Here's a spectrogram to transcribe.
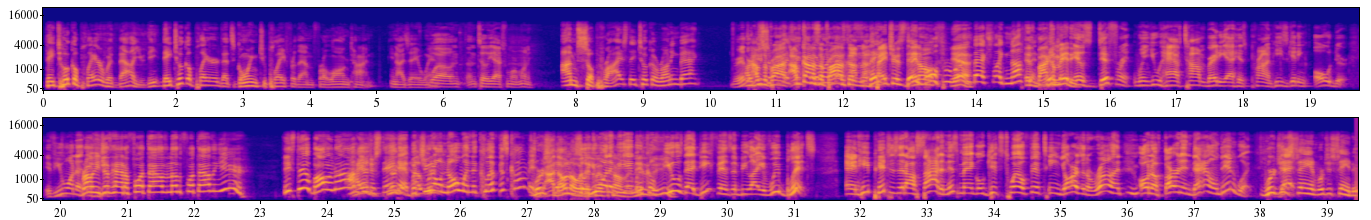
They took a player with value. They, they took a player that's going to play for them for a long time in Isaiah Wynn. Well, un- until he asks for more money. I'm surprised they took a running back. Really? Are I'm you surprised. I'm they kinda took a running surprised back? 'cause the They- Patriots, they, they don't- roll through yeah. running backs like nothing. It's by They- committee. It was different when you have Tom Brady at his prime. He's getting older. If you want to, Bro, he just had a four thousand, another four thousand year. He's still balling out. I just- understand that, at- but uh, you we're- don't know when the cliff is coming. We're I don't know saying- when so the you cliff want to coming. be able to Neither do you. confuse that defense and be like, if we blitz and he pitches it outside and this man go gets 12, 15 yards in a run on a third and down, then what? We're just That- saying. We're just saying.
